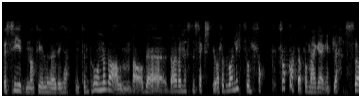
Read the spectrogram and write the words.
ved siden av tilhørigheten til Tornedalen. Da, og det, da jeg var nesten 60 år, så det var litt sånn sjokk, sjokkarta for meg, egentlig. Så,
